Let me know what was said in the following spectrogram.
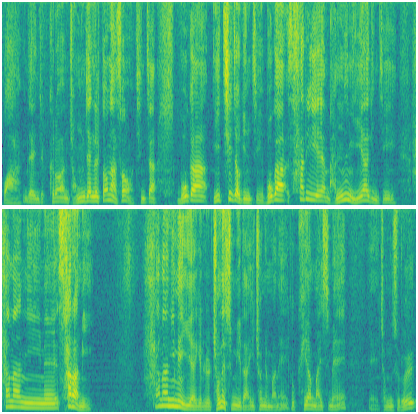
와, 근데 이제 그런 정쟁을 떠나서 진짜 뭐가 이치적인지, 뭐가 사리에 맞는 이야기인지 하나님의 사람이 하나님의 이야기를 전했습니다. 2000년 만에 그 귀한 말씀의 정수를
